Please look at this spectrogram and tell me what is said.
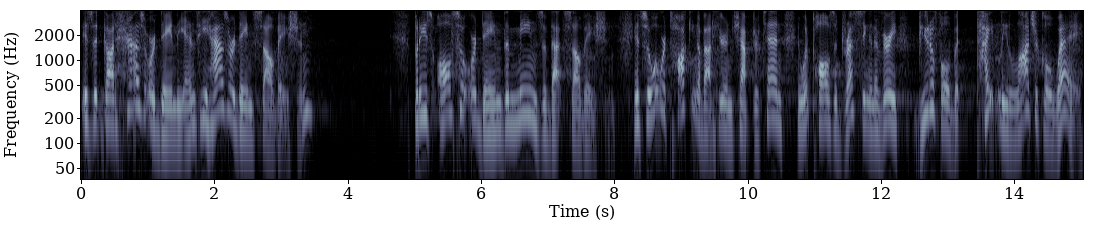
is that God has ordained the ends, He has ordained salvation, but He's also ordained the means of that salvation. And so, what we're talking about here in chapter 10, and what Paul's addressing in a very beautiful but tightly logical way,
